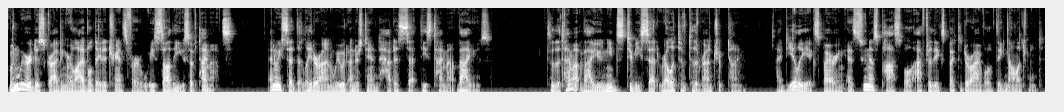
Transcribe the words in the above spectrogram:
When we were describing reliable data transfer, we saw the use of timeouts, and we said that later on we would understand how to set these timeout values. So the timeout value needs to be set relative to the round trip time, ideally expiring as soon as possible after the expected arrival of the acknowledgement,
